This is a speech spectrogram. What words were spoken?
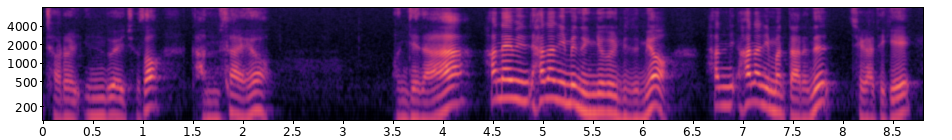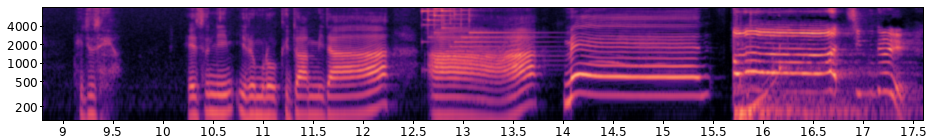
저를 인도해 주셔서 감사해요. 언제나 하나님, 하나님의 능력을 믿으며 한- 하나님만 따르는 제가 되게 해주세요. 예수님 이름으로 기도합니다. 아멘! 와 친구들!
